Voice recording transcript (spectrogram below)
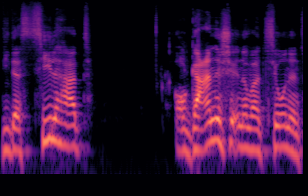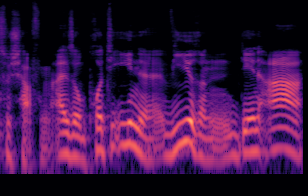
die das Ziel hat, organische Innovationen zu schaffen, also Proteine, Viren, DNA,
